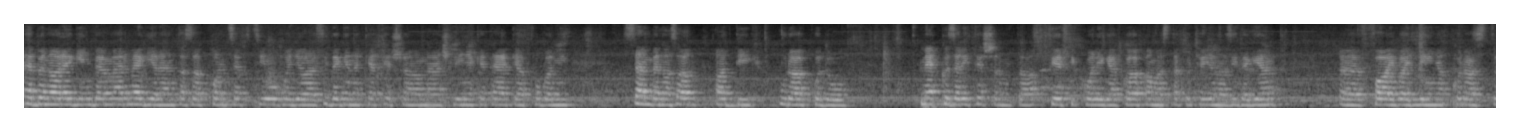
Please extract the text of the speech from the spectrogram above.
ebben a regényben már megjelent az a koncepció, hogy az idegeneket és a más lényeket el kell fogadni szemben az addig uralkodó megközelítéssel, amit a férfi kollégák alkalmaztak, hogyha jön az idegen faj vagy lény, akkor azt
